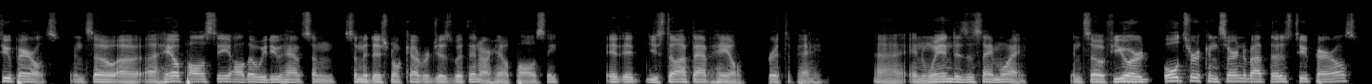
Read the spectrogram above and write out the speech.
two perils. And so uh, a hail policy although we do have some some additional coverages within our hail policy it, it you still have to have hail for it to pay. Uh, and wind is the same way. And so if you are ultra concerned about those two perils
